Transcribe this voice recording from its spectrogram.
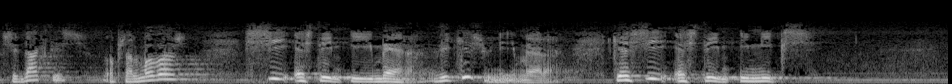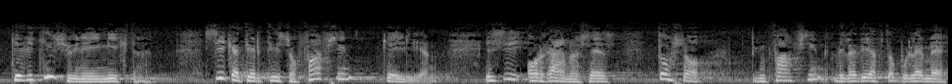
συντάκτης ο ψαλμοδός «Σύ εστίν η ημέρα δική σου είναι η ημέρα και εσύ εστίν η νύξη και δική σου είναι η νύχτα. «Σύ κατηρτήσω φαύσιν και ήλιον. Εσύ οργάνωσες τόσο την φαύση δηλαδή αυτό που λέμε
